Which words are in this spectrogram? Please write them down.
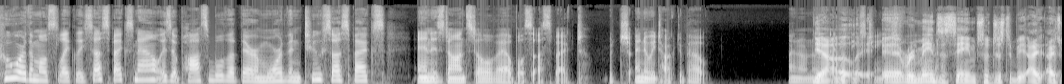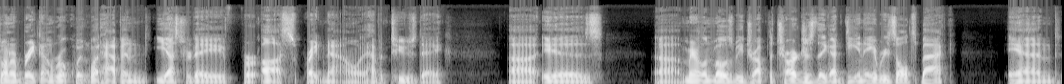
"Who are the most likely suspects now? Is it possible that there are more than two suspects? And is Don still a viable suspect?" Which I know we talked about. I don't know. Yeah, uh, anything's and changed. it remains the same. So just to be, I, I just want to break down real quick what happened yesterday for us right now. It happened Tuesday. Uh, is uh, Marilyn Mosby dropped the charges? They got DNA results back, and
